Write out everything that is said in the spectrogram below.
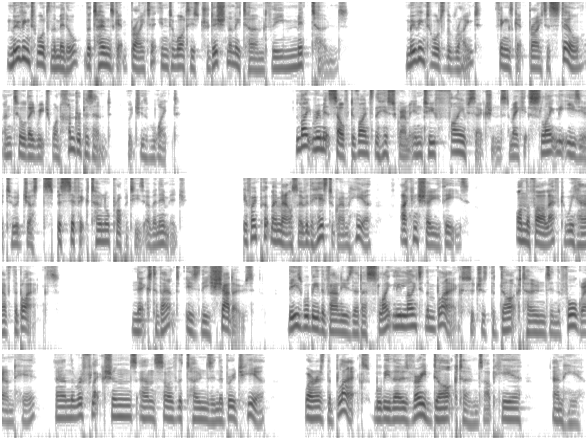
Moving towards the middle, the tones get brighter into what is traditionally termed the midtones. Moving towards the right, things get brighter still until they reach 100%, which is white. Lightroom itself divides the histogram into five sections to make it slightly easier to adjust specific tonal properties of an image. If I put my mouse over the histogram here, I can show you these. On the far left, we have the blacks. Next to that is the shadows. These will be the values that are slightly lighter than black, such as the dark tones in the foreground here, and the reflections and some of the tones in the bridge here, whereas the blacks will be those very dark tones up here and here.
